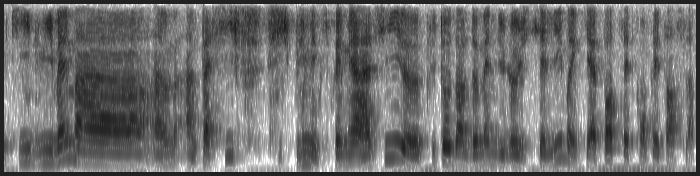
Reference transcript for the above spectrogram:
qui lui-même a un, un, passif, si je puis m'exprimer ainsi, euh, plutôt dans le domaine du logiciel libre et qui apporte cette compétence-là.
